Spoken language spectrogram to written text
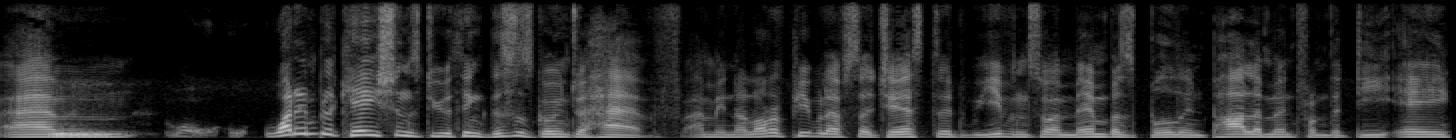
Um, mm. What implications do you think this is going to have? I mean, a lot of people have suggested, we even saw a members' bill in Parliament from the DA,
